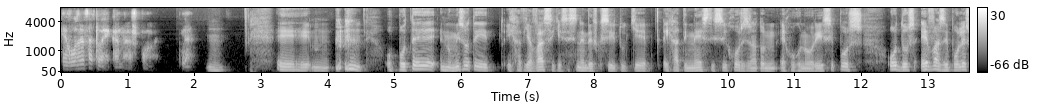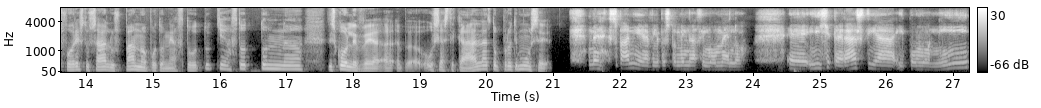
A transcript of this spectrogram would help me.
Εγώ δεν θα το έκανα, ας πούμε. Ναι. Ε, οπότε νομίζω ότι είχα διαβάσει και στη συνέντευξή του και είχα την αίσθηση χωρίς να τον έχω γνωρίσει πως όντως έβαζε πολλές φορές τους άλλους πάνω από τον εαυτό του και αυτό τον ε, δυσκόλευε ε, ε, ουσιαστικά αλλά το προτιμούσε. Ναι, σπάνια έβλεπες το μήνα θυμωμένο. Ε, είχε τεράστια υπομονή,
